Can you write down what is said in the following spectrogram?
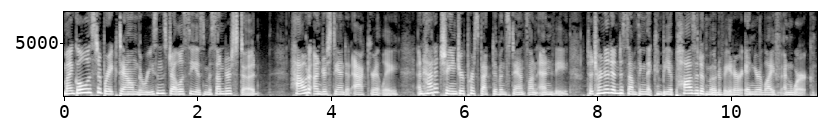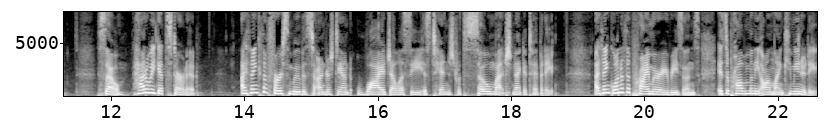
My goal is to break down the reasons jealousy is misunderstood, how to understand it accurately, and how to change your perspective and stance on envy to turn it into something that can be a positive motivator in your life and work. So, how do we get started? I think the first move is to understand why jealousy is tinged with so much negativity. I think one of the primary reasons is a problem in the online community.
